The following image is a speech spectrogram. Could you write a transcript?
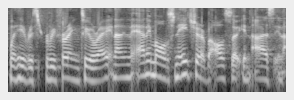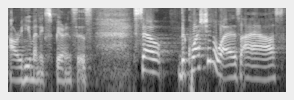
what he's referring to, right? Not in animals, nature, but also in us, in our human experiences. So the question was I asked,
